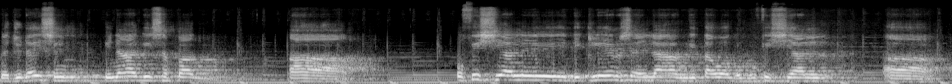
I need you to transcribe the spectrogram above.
na Judaism pinaagi sa pag ah, officially declare sa ilahang gitawag og official ah,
